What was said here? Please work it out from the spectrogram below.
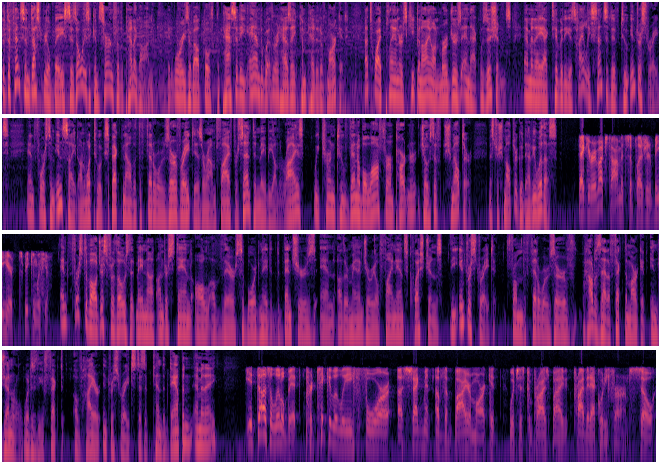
The defense industrial base is always a concern for the Pentagon. It worries about both capacity and whether it has a competitive market. That's why planners keep an eye on mergers and acquisitions. M&A activity is highly sensitive to interest rates. And for some insight on what to expect now that the Federal Reserve rate is around 5% and maybe on the rise, we turn to Venable law firm partner Joseph Schmelter. Mr. Schmelter, good to have you with us. Thank you very much, Tom. It's a pleasure to be here speaking with you. And first of all, just for those that may not understand all of their subordinated debentures and other managerial finance questions, the interest rate from the Federal Reserve, how does that affect the market in general? What is the effect of higher interest rates? Does it tend to dampen M&A? It does a little bit, particularly for a segment of the buyer market which is comprised by private equity firms. So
